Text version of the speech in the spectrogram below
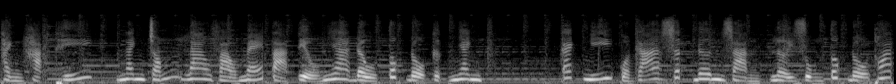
thành hạt thế, nhanh chóng lao vào mé tả tiểu nha đầu tốc độ cực nhanh. Cách nghĩ của gã rất đơn giản, lợi dụng tốc độ thoát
